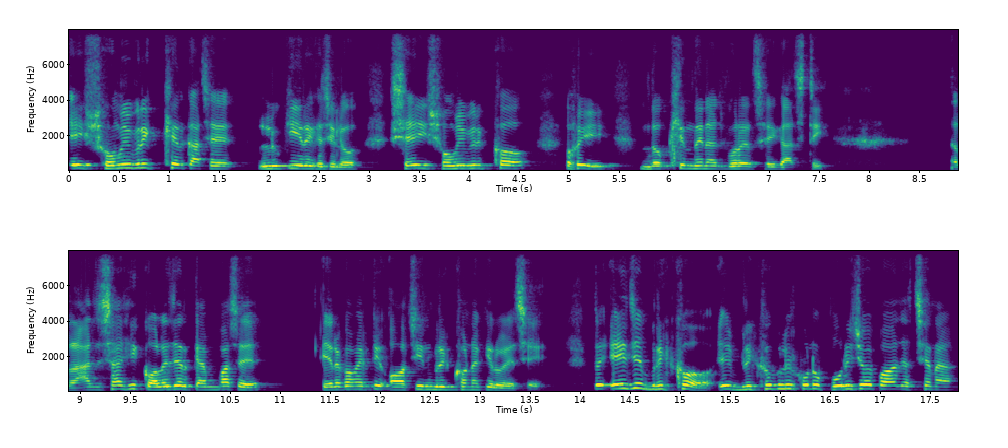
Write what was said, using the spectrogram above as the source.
এই সমীবৃক্ষের কাছে লুকিয়ে রেখেছিল। সেই সমীবৃক্ষ ওই দক্ষিণ দিনাজপুরের সেই গাছটি। রাজশাহী কলেজের ক্যাম্পাসে এরকম একটি অচিন বৃক্ষ নাকি রয়েছে। তো এই যে বৃক্ষ, এই বৃক্ষগুলির কোনো পরিচয় পাওয়া যাচ্ছে না।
